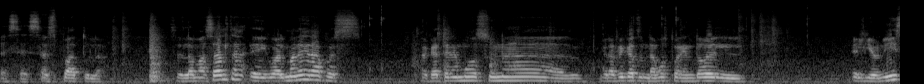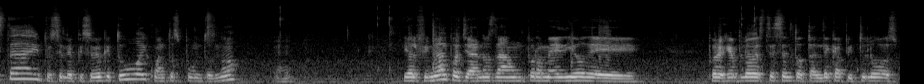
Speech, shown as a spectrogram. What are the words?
Es esa. la espátula. Esa es la más alta. De igual manera, pues acá tenemos unas gráficas donde vamos poniendo el, el guionista y pues el episodio que tuvo y cuántos puntos, ¿no? Y al final pues ya nos da un promedio de, por ejemplo, este es el total de capítulos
